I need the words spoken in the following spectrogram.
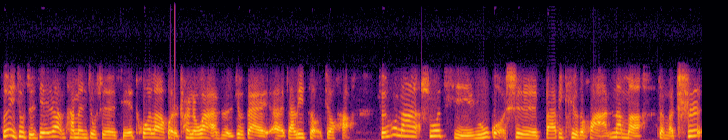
所以就直接让他们就是鞋脱了或者穿着袜子就在呃家里走就好。随后呢，说起如果是 barbecue 的话，那么怎么吃？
